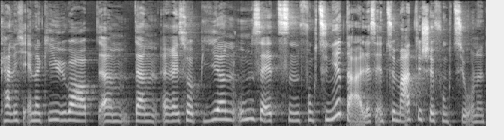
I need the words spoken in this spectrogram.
kann ich Energie überhaupt ähm, dann resorbieren, umsetzen? Funktioniert da alles? Enzymatische Funktionen.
